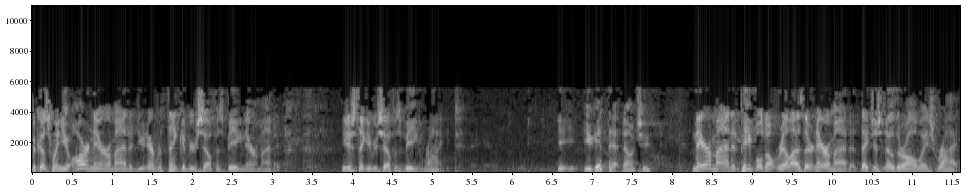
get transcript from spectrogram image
Because when you are narrow minded, you never think of yourself as being narrow minded. You just think of yourself as being right. You, get that, don't you? Narrow minded people don't realize they're narrow minded, they just know they're always right.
